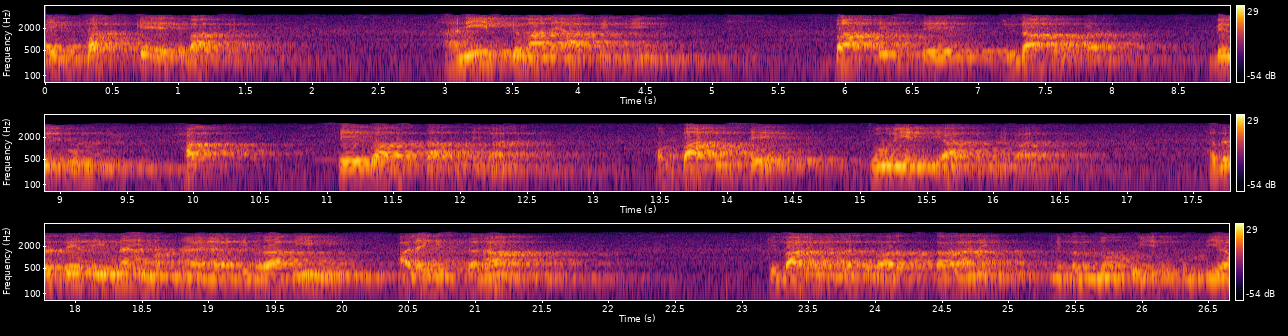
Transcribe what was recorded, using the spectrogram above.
ایک وقت کے اعتبار سے۔ حنیف کے معنی آتے ہیں باطل سے جدا ہو کر بالکل حق سے وابستہ ہونے والا اور باطل سے دوری اختیار کرنے والا۔ حضرت سیدنا ابراہیم علیہ السلام کے بارے میں اللہ تبارک تعالیٰ نے اپنے بندوں کو یہ حکم دیا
